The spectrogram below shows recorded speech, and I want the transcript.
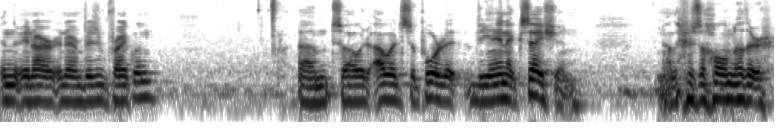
in, the- in our, in our Envision Franklin. Um, so I would, I would support it, the annexation. Now, there's a whole nother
